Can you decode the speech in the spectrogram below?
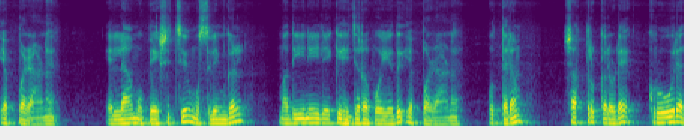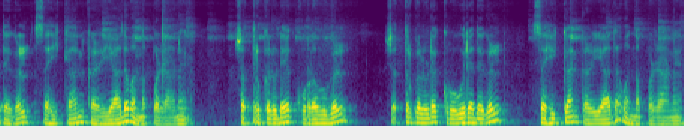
എപ്പോഴാണ്? എല്ലാം ഉപേക്ഷിച്ച് മുസ്ലിങ്ങൾ മദീനയിലേക്ക് ഹിജറ പോയത് എപ്പോഴാണ്? ഉത്തരം ശത്രുക്കളുടെ ക്രൂരതകൾ സഹിക്കാൻ കഴിയാതെ വന്നപ്പോഴാണ്. ശത്രുക്കളുടെ കുറവുകൾ ശത്രുക്കളുടെ ക്രൂരതകൾ സഹിക്കാൻ കഴിയാതെ വന്നപ്പോഴാണ്.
